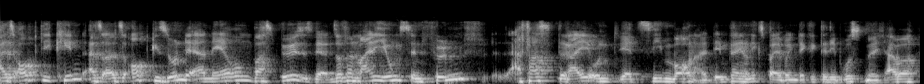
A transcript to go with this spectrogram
als ob die Kind, also als ob gesunde Ernährung was Böses wäre. Insofern, meine Jungs sind fünf, fast drei und jetzt sieben Wochen alt. Dem kann ich noch nichts beibringen, der kriegt ja die Brustmilch. Aber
